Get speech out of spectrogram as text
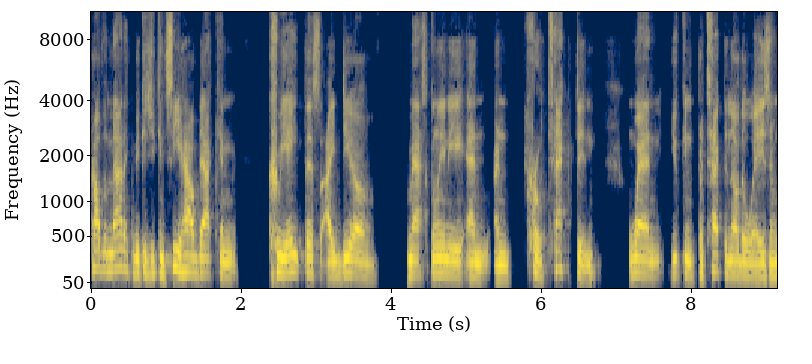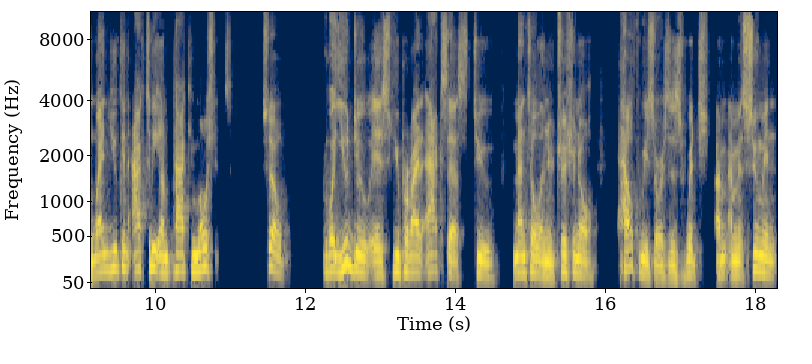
problematic because you can see how that can create this idea of masculinity and and protecting when you can protect in other ways and when you can actually unpack emotions. So what you do is you provide access to mental and nutritional health resources, which I'm, I'm assuming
